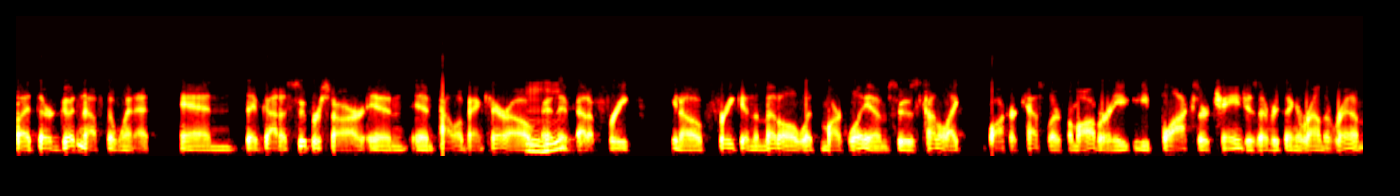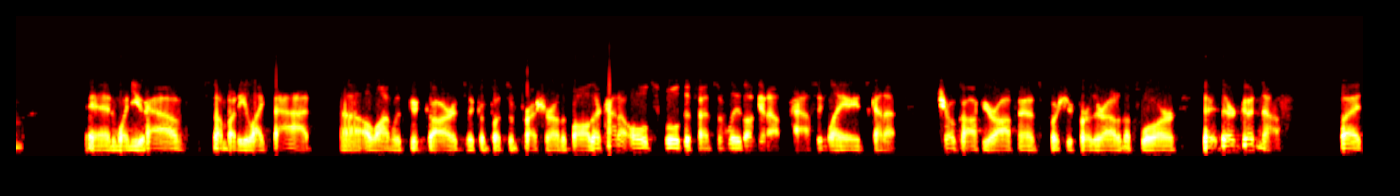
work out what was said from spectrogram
but they're good enough to win it, and they've got a superstar in in Paolo Banchero, Mhm. and they've got a freak, you know, freak in the middle with Mark Williams, who's kind of like Walker Kessler from Auburn. He, he blocks or changes everything around the rim, and when you have somebody like that. Uh, along with good guards that can put some pressure on the ball. They're kind of old school defensively. They'll get out in passing lanes, kind of choke off your offense, push you further out of the floor. They're, they're good enough, but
